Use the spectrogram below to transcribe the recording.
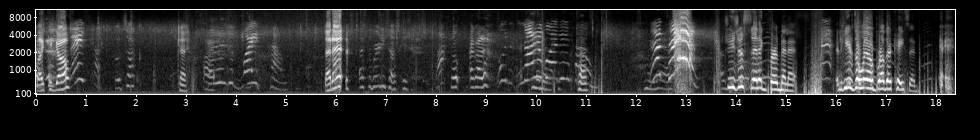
Like to go? Let's talk. Okay. Alright. That it? That's the birdie's house, kid. Nope, I gotta. Okay. She's just sitting for a minute. And here's the little brother, Casin.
